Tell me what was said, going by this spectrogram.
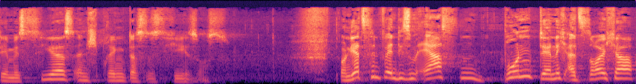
der Messias entspringt, das ist Jesus. Und jetzt sind wir in diesem ersten Bund, der nicht als solcher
